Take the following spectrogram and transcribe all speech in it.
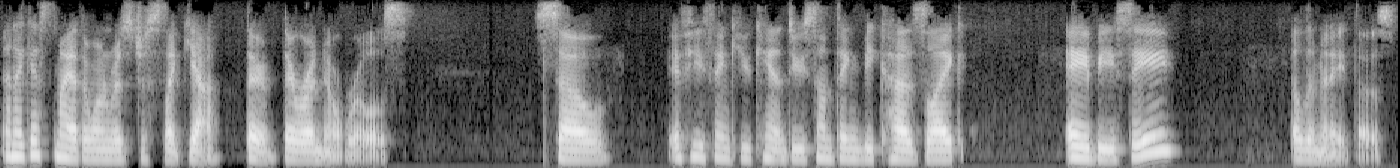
and I guess my other one was just like, yeah, there there are no rules. So if you think you can't do something because like A, B, C, eliminate those.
